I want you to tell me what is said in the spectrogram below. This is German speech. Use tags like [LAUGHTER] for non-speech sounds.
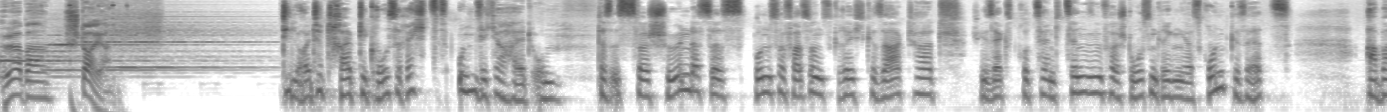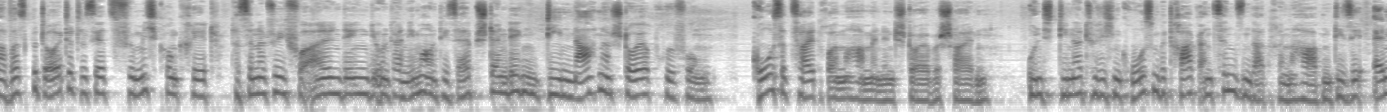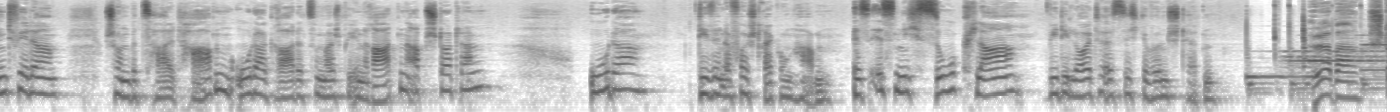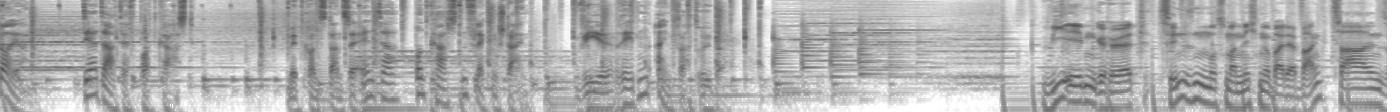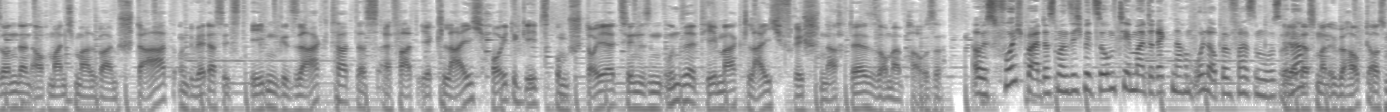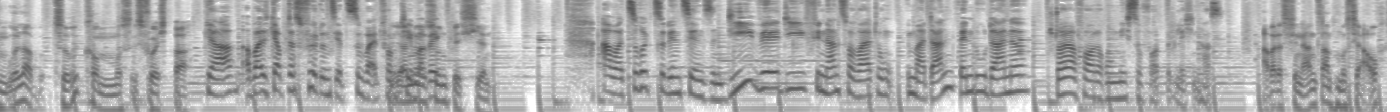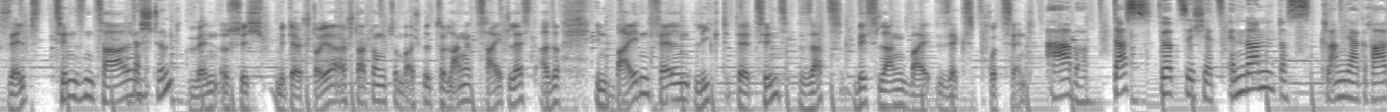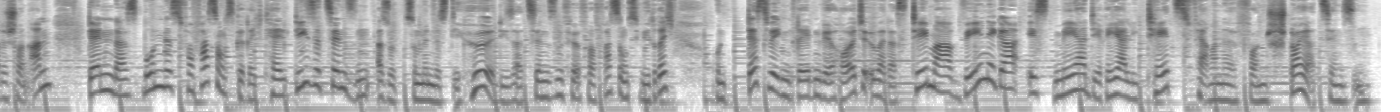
Hörbar Steuern. Die Leute treibt die große Rechtsunsicherheit um. Das ist zwar schön, dass das Bundesverfassungsgericht gesagt hat, die sechs Prozent Zinsen verstoßen gegen das Grundgesetz. Aber was bedeutet das jetzt für mich konkret? Das sind natürlich vor allen Dingen die Unternehmer und die Selbstständigen, die nach einer Steuerprüfung große Zeiträume haben in den Steuerbescheiden und die natürlich einen großen Betrag an Zinsen da drin haben, die sie entweder schon bezahlt haben oder gerade zum Beispiel in Raten abstottern oder die sie in der Vollstreckung haben. Es ist nicht so klar, wie die Leute es sich gewünscht hätten. Hörbar Steuern, der DATEV-Podcast. Mit Konstanze Elter und Carsten Fleckenstein. Wir reden einfach drüber. Wie eben gehört, Zinsen muss man nicht nur bei der Bank zahlen, sondern auch manchmal beim Staat. Und wer das jetzt eben gesagt hat, das erfahrt ihr gleich. Heute geht's um Steuerzinsen, unser Thema gleich frisch nach der Sommerpause. Aber es ist furchtbar, dass man sich mit so einem Thema direkt nach dem Urlaub befassen muss, oder? Ja, dass man überhaupt aus dem Urlaub zurückkommen muss, ist furchtbar. Ja, aber ich glaube, das führt uns jetzt zu weit vom ja, Thema nur weg. so ein bisschen. Aber zurück zu den Zinsen. Die will die Finanzverwaltung immer dann, wenn du deine Steuerforderung nicht sofort beglichen hast. Aber das Finanzamt muss ja auch selbst Zinsen zahlen. Das stimmt. Wenn es sich mit der Steuererstattung zum Beispiel zu lange Zeit lässt. Also in beiden Fällen liegt der Zinssatz bislang bei 6 Prozent. Aber das wird sich jetzt ändern. Das klang ja gerade schon an. Denn das Bundesverfassungsgericht hält diese Zinsen, also zumindest die Höhe dieser Zinsen, für verfassungswidrig. Und deswegen reden wir heute über das Thema weniger ist mehr die Realitätsferne von Steuerzinsen.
